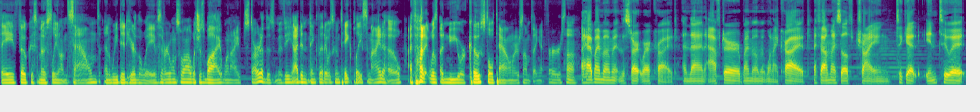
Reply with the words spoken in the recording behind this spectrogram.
They focus mostly on sound, and we did hear the waves every once in a while, which is why when I started this movie, I didn't think that it was going to take place in Idaho. I thought it was a New York coastal town or something at first. Huh. I had my moment in the start where I cried. And then after my moment when I cried, I found myself trying to get into it.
